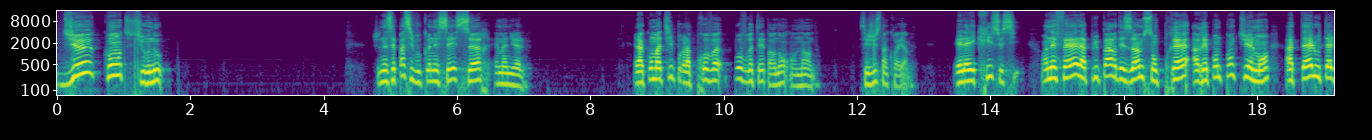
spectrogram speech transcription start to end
Dieu compte sur nous. Je ne sais pas si vous connaissez Sœur Emmanuel. Elle a combattu pour la pauvreté pardon, en Inde. C'est juste incroyable. Elle a écrit ceci. En effet, la plupart des hommes sont prêts à répondre ponctuellement à telle ou telle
